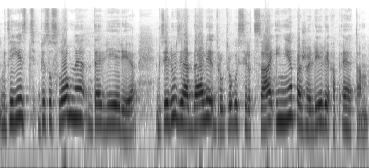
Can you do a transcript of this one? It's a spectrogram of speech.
где есть безусловное доверие, где люди отдали друг другу сердца и не пожалели об этом.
